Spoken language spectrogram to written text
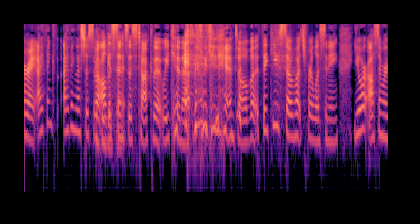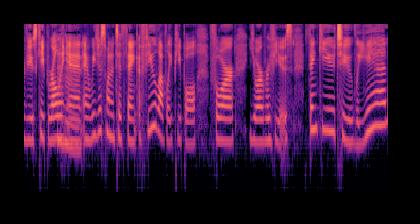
All right, I think I think that's just about all the it's it. census talk that we can uh, that we can handle. But thank you so much for listening. Your awesome reviews keep rolling Mhm. in, and we just wanted to thank a few lovely people for your reviews. Thank you to Leanne,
